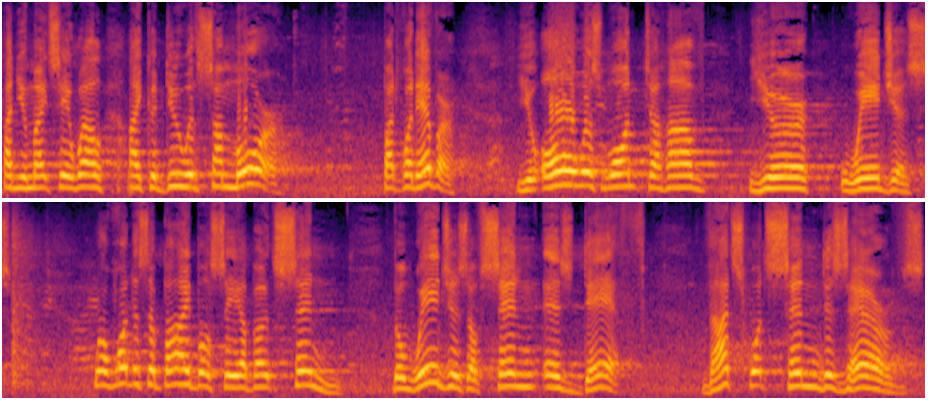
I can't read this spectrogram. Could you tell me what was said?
And you might say, well, I could do with some more. But whatever, you always want to have your wages. Well, what does the Bible say about sin? The wages of sin is death. That's what sin deserves.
